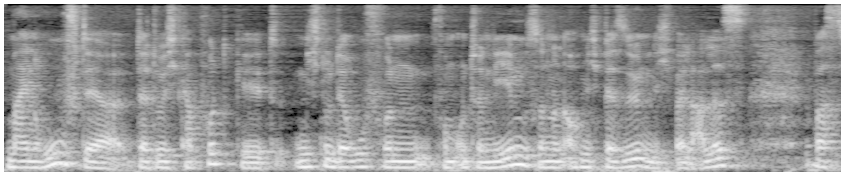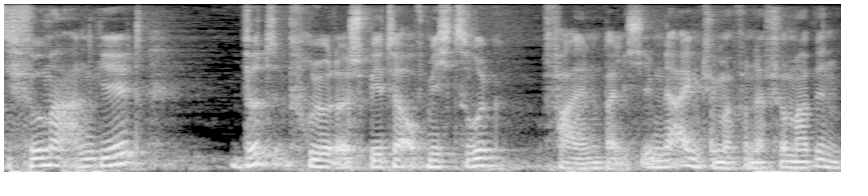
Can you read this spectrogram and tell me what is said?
mein Ruf, der dadurch kaputt geht. Nicht nur der Ruf von, vom Unternehmen, sondern auch mich persönlich, weil alles, was die Firma angeht, wird früher oder später auf mich zurückfallen, weil ich eben der Eigentümer von der Firma bin.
